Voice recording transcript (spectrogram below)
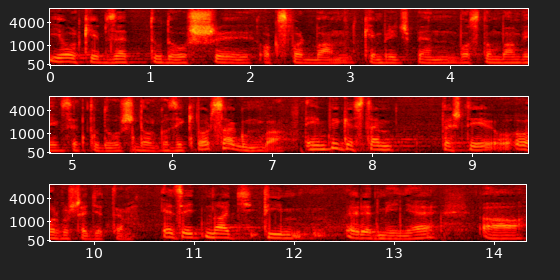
jól képzett tudós Oxfordban, Cambridgeben, Bostonban végzett tudós dolgozik országunkban. Én végeztem Pesti Orvosegyetem. Ez egy nagy team eredménye a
